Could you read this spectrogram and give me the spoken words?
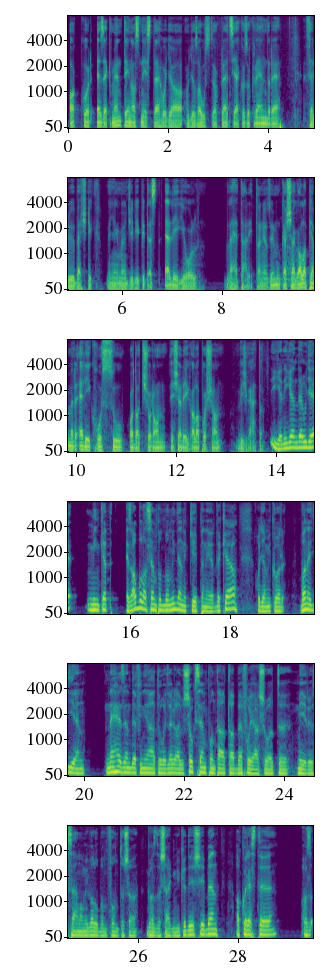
akkor ezek mentén azt nézte, hogy, a, hogy az ausztrokráciák azok rendre felülbecslik lényegben a GDP-t, ezt elég jól lehet állítani az ő munkássága alapján, mert elég hosszú adatsoron és elég alaposan vizsgálta. Igen, igen, de ugye minket ez abból a szempontból mindenképpen érdekel, hogy amikor van egy ilyen nehezen definiálható, vagy legalábbis sok szempont által befolyásolt mérőszám, ami valóban fontos a gazdaság működésében, akkor ezt az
